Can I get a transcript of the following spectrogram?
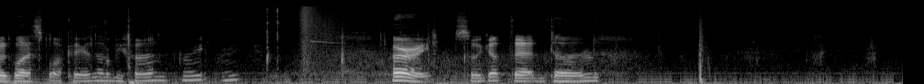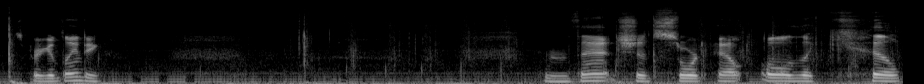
Put a glass block there, that'll be fine, right? Right? Alright, so we got that done. It's a pretty good landing. And that should sort out all the kelp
